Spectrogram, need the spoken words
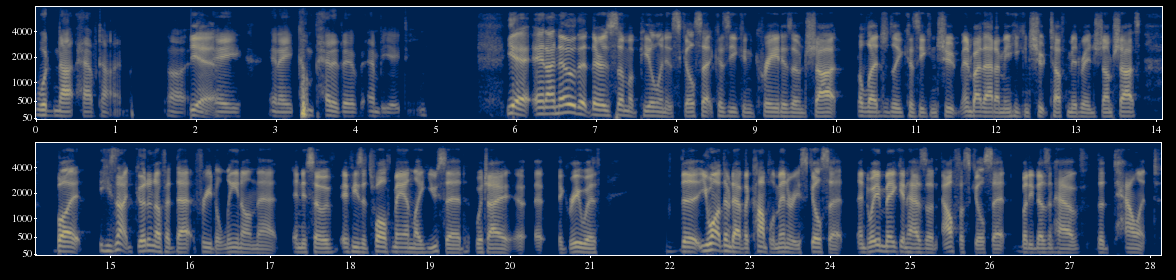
would not have time. Uh, Yeah. in a in a competitive NBA team. Yeah, and I know that there's some appeal in his skill set because he can create his own shot, allegedly, because he can shoot. And by that, I mean he can shoot tough mid range jump shots. But he's not good enough at that for you to lean on that. And so if, if he's a 12th man, like you said, which I uh, uh, agree with, the you want them to have a complementary skill set. And Dwayne Bacon has an alpha skill set, but he doesn't have the talent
